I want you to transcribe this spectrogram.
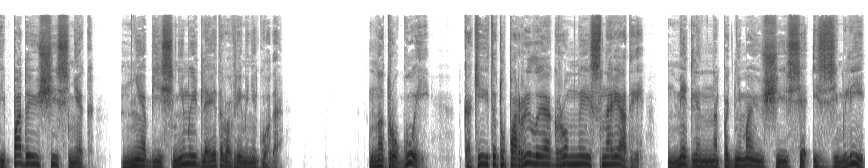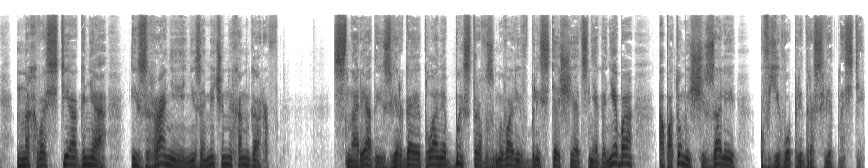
и падающий снег, необъяснимый для этого времени года. На другой — какие-то тупорылые огромные снаряды, медленно поднимающиеся из земли на хвосте огня из ранее незамеченных ангаров. Снаряды, извергая пламя, быстро взмывали в блестящее от снега небо, а потом исчезали в его предрассветности.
